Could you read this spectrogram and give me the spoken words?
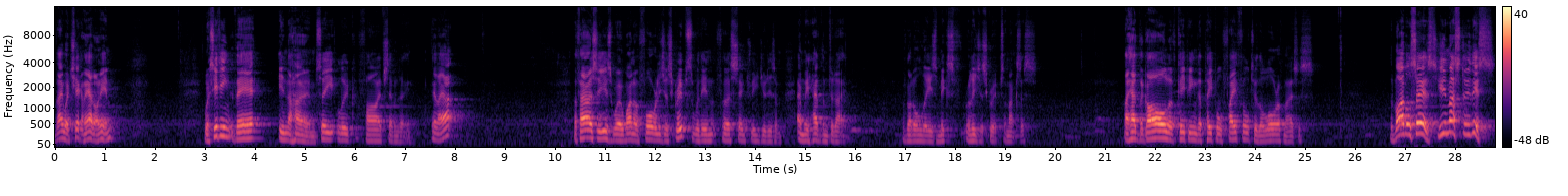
They were checking out on him. Were sitting there in the home. See Luke 5:17. There they are. The Pharisees were one of four religious groups within first century Judaism, and we have them today. We've got all these mixed religious groups amongst us. They had the goal of keeping the people faithful to the law of Moses. The Bible says, you must do this.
